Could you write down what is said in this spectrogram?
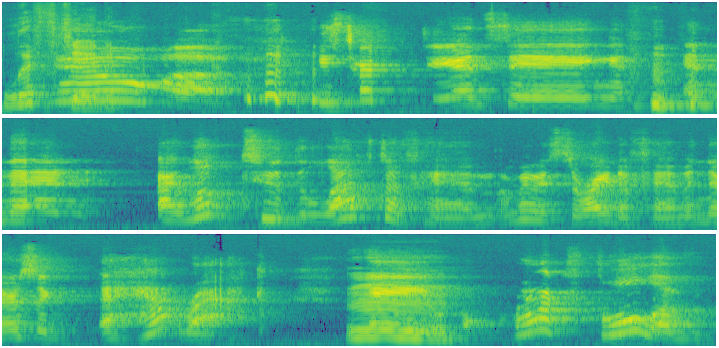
lifted. He starts dancing, and then I look to the left of him, or maybe it's the right of him, and there's a, a hat rack, Mm. a rack full of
